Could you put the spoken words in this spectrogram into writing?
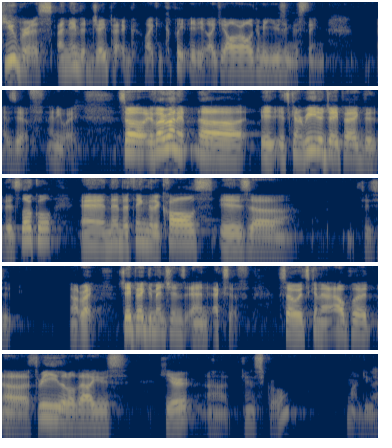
hubris, I named it JPEG, like a complete idiot. Like y'all are all gonna be using this thing as if, anyway. So if I run it, uh, it it's gonna read a JPEG that, that's local, and then the thing that it calls is, uh, is it, uh, right, JPEG dimensions and EXIF. So it's gonna output uh, three little values here. Uh, can I scroll? Come on, dude.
